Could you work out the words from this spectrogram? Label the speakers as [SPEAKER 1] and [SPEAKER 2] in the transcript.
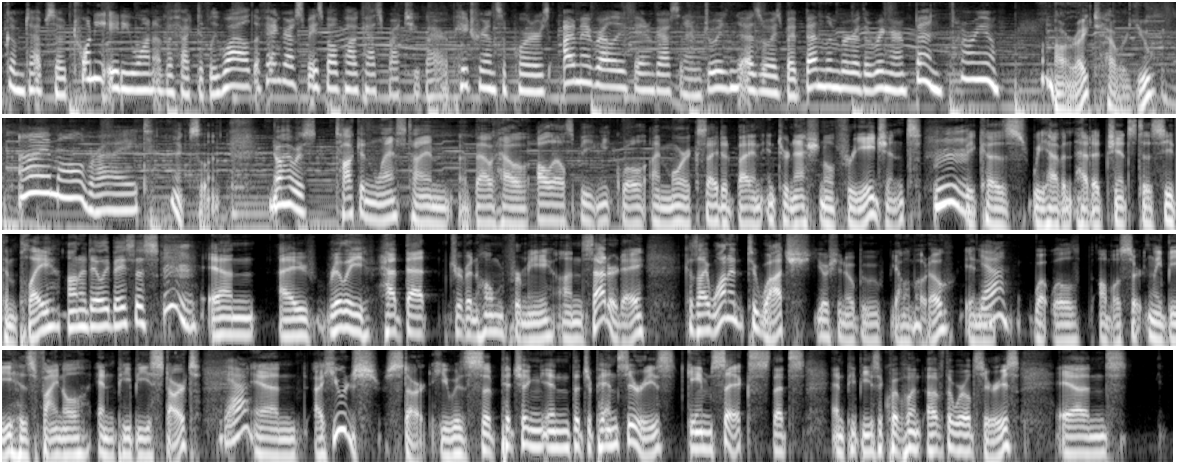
[SPEAKER 1] Welcome to episode 2081 of Effectively Wild, a Fangraphs baseball podcast brought to you by our Patreon supporters. I'm Meg Rowley of Fangraphs, and I'm joined as always by Ben Lindbergh, the Ringer. Ben, how are you?
[SPEAKER 2] I'm all right. How are you?
[SPEAKER 1] I'm all right.
[SPEAKER 2] Excellent. You know, I was talking last time about how, all else being equal, I'm more excited by an international free agent mm. because we haven't had a chance to see them play on a daily basis. Mm. And I really had that driven home for me on Saturday because I wanted to watch Yoshinobu Yamamoto in
[SPEAKER 1] Yeah.
[SPEAKER 2] what will almost certainly be his final NPB start.
[SPEAKER 1] Yeah.
[SPEAKER 2] And a huge start. He was uh, pitching in the Japan Series, Game Six. That's NPB's equivalent of the World Series. And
